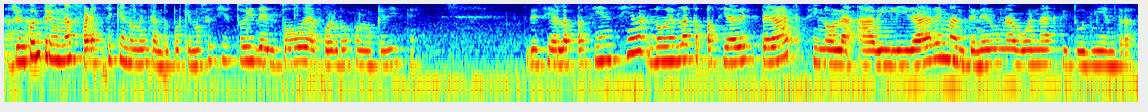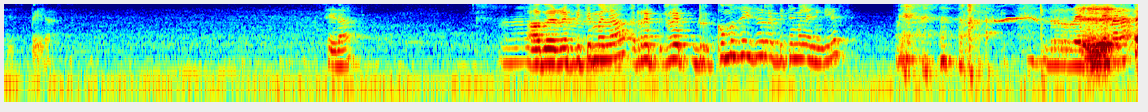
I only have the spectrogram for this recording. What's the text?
Ajá. Yo encontré una frase que no me encantó porque no sé si estoy del todo de acuerdo con lo que dice. Decía, la paciencia no es la capacidad de esperar, sino la habilidad de mantener una buena actitud mientras esperas. ¿Será? A ver, repítemela. Rep- rep- re- ¿Cómo se dice repítemela en inglés? repítemela.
